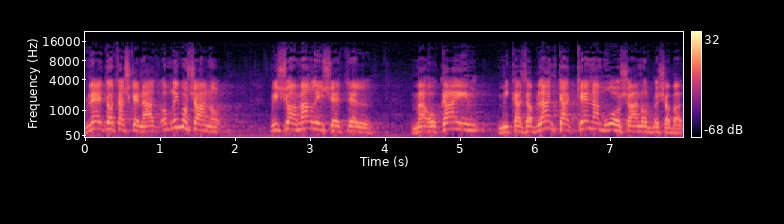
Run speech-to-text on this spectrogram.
בני עדות אשכנז אומרים הושענות. מישהו אמר לי שאצל מרוקאים מקזבלנקה כן אמרו הושענות בשבת.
